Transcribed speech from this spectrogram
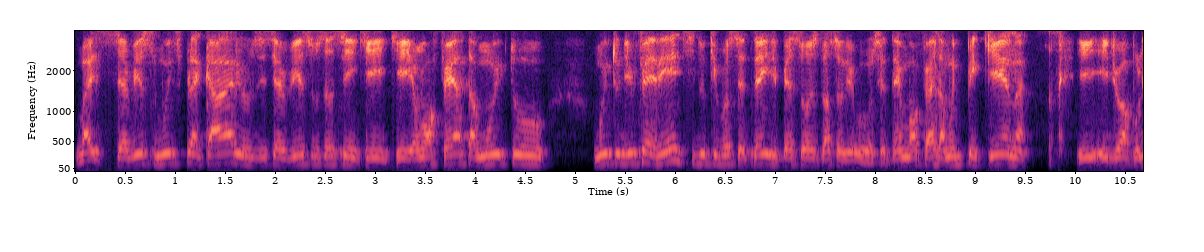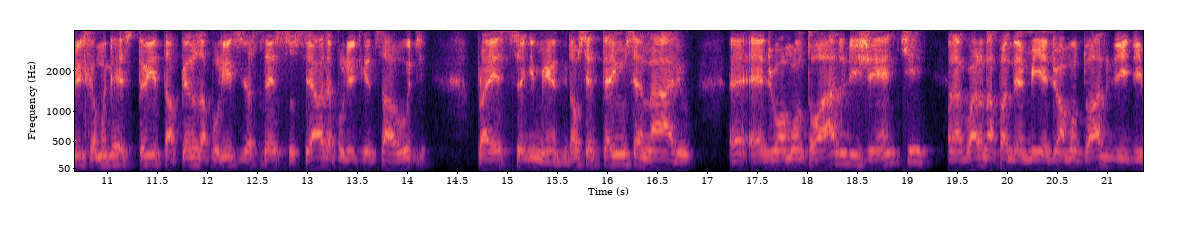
mas serviços muito precários e serviços assim que, que é uma oferta muito muito diferente do que você tem de pessoas em situação de rua. Você tem uma oferta muito pequena e, e de uma política muito restrita, apenas da política de assistência social e da política de saúde para esse segmento. Então você tem um cenário é, é, de um amontoado de gente, agora na pandemia, de um amontoado de, de,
